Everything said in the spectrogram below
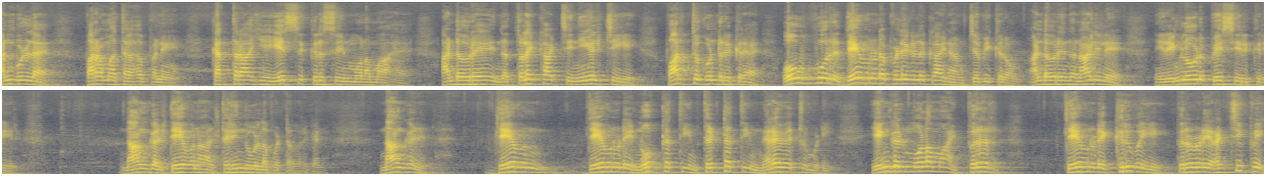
அன்புள்ள பரம தகப்பனே கத்தராகிய இயேசு கிறிஸ்துவின் மூலமாக ஆண்டவரே இந்த தொலைக்காட்சி நிகழ்ச்சியை பார்த்து கொண்டிருக்கிற ஒவ்வொரு தேவனோட பிள்ளைகளுக்காய் நாம் ஜெபிக்கிறோம். அண்டவர் இந்த நாளிலே நீர் எங்களோடு பேசியிருக்கிறீர். நாங்கள் தேவனால் தெரிந்து கொள்ளப்பட்டவர்கள். நாங்கள் தேவன் தேவனுடைய நோக்கத்தையும் திட்டத்தையும் நிறைவேற்றும்படி எங்கள் மூலமாய் பிறர் தேவனுடைய கிருபையை பிறருடைய ரட்சிப்பை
